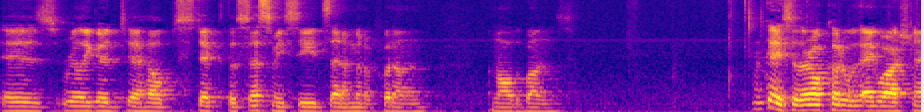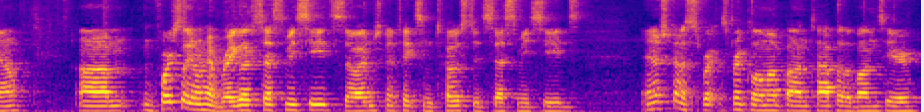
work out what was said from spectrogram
is really good to help stick the sesame seeds that I'm going to put on on all the buns. Okay, so they're all coated with egg wash now. Um, unfortunately, I don't have regular sesame seeds, so I'm just going to take some toasted sesame seeds and just kind of spr sprinkle them up on top of the buns here.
